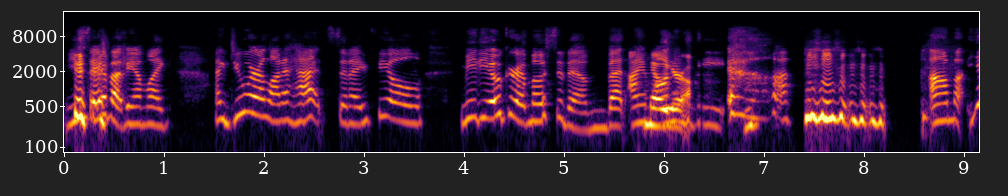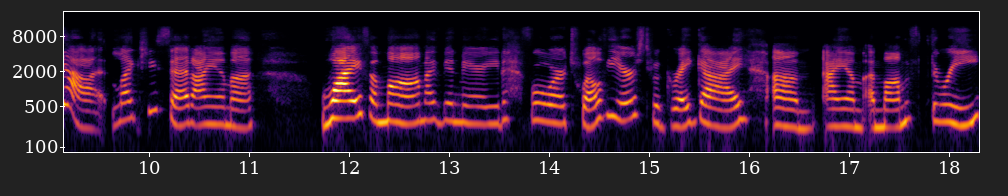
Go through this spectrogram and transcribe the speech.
you say about me. I'm like, I do wear a lot of hats and I feel mediocre at most of them, but I am no, honored to be. um, yeah, like she said, I am a wife, a mom. I've been married for 12 years to a great guy. Um, I am a mom of three,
